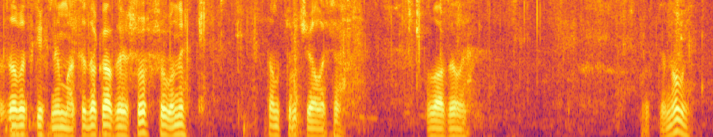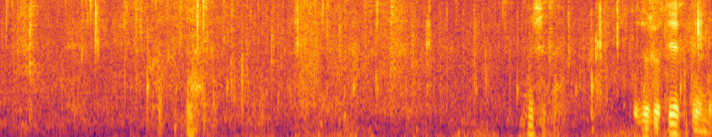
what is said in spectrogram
Заводських нема. Це доказує, що, що вони там втручалися, лазили. Новий. Бачите? Тут же щось є пломби.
